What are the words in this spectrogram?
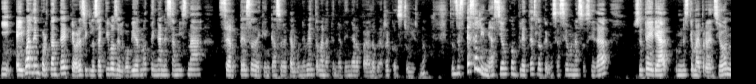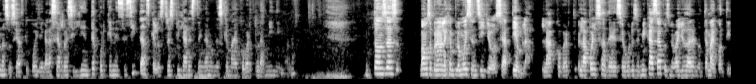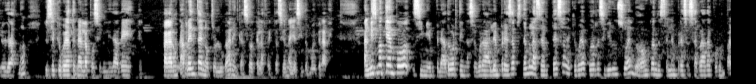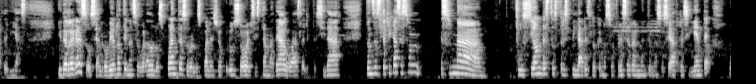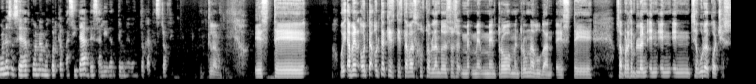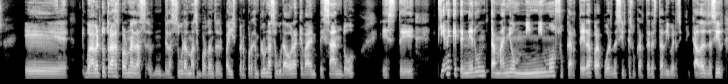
Y e igual de importante que ahora sí que los activos del gobierno tengan esa misma certeza de que en caso de que algún evento van a tener dinero para lograr reconstruir, ¿no? Entonces, esa alineación completa es lo que nos hace una sociedad, pues yo te diría, un esquema de prevención, una sociedad que puede llegar a ser resiliente porque necesitas que los tres pilares tengan un esquema de cobertura mínimo, ¿no? Entonces, vamos a poner un ejemplo muy sencillo, o sea, tiembla. La, la póliza de seguros de mi casa, pues me va a ayudar en un tema de continuidad, ¿no? Yo sé que voy a tener la posibilidad de pagar una renta en otro lugar en caso de que la afectación haya sido muy grave. Al mismo tiempo, si mi empleador tiene asegurada la empresa, pues tengo la certeza de que voy a poder recibir un sueldo, aun cuando esté la empresa cerrada por un par de días. Y de regreso, o sea, el gobierno tiene asegurado los puentes sobre los cuales yo cruzo, el sistema de aguas, la electricidad. Entonces, te fijas, es, un, es una fusión de estos tres pilares lo que nos ofrece realmente una sociedad resiliente, una sociedad con una mejor capacidad de salir ante un evento catastrófico. Claro. Este, Oye, a ver, ahorita, que, estabas justo hablando de eso, me, entró, me entró una duda. Este, o sea, por ejemplo, en, en, en seguro de coches, eh, bueno, a ver, tú trabajas para una de las, de las aseguradoras más importantes del país, pero por ejemplo, una aseguradora que va empezando, este, tiene que tener un tamaño mínimo su cartera para poder decir que su cartera está diversificada. Es decir,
